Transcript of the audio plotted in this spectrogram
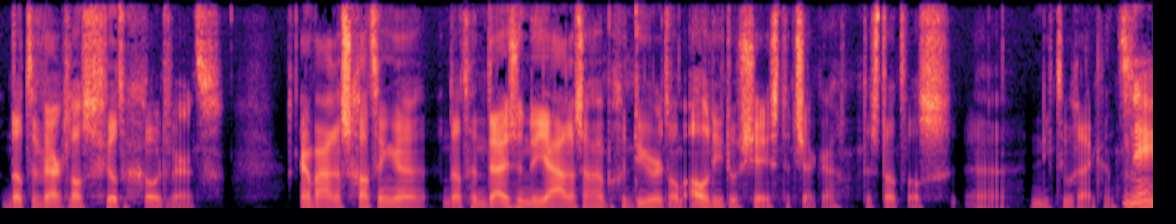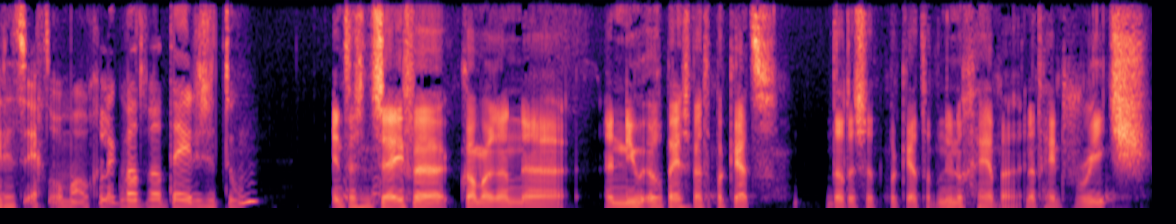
dat de werklast veel te groot werd. Er waren schattingen dat het duizenden jaren zou hebben geduurd om al die dossiers te checken. Dus dat was uh, niet toereikend. Nee, dat is echt onmogelijk. Wat, wat deden ze toen? In 2007 kwam er een, uh, een nieuw Europees wettenpakket. Dat is het pakket dat we nu nog hebben en dat heet REACH.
